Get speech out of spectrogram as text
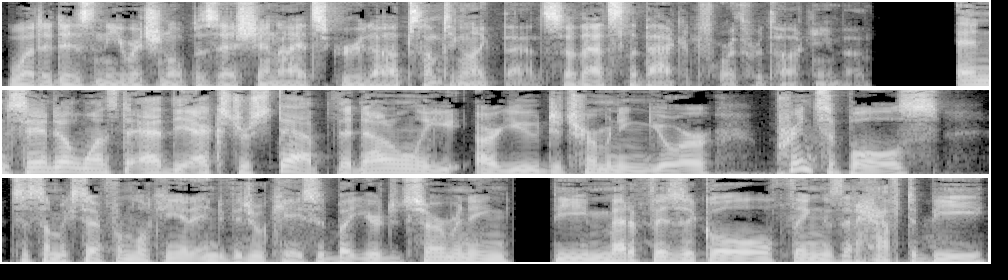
what it is in the original position I had screwed up, something like that. So that's the back and forth we're talking about. And Sandel wants to add the extra step that not only are you determining your principles to some extent from looking at individual cases, but you're determining the metaphysical things that have to be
